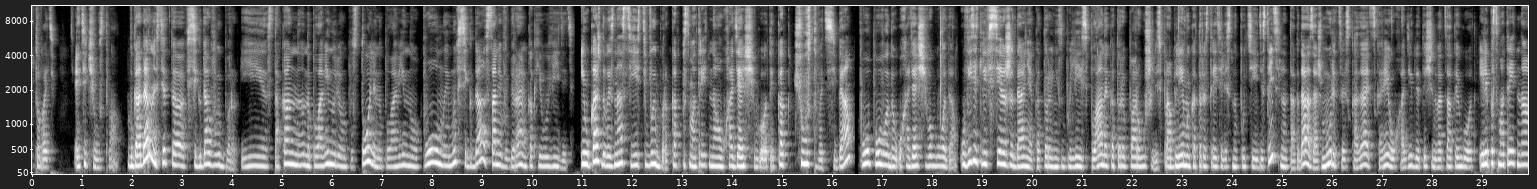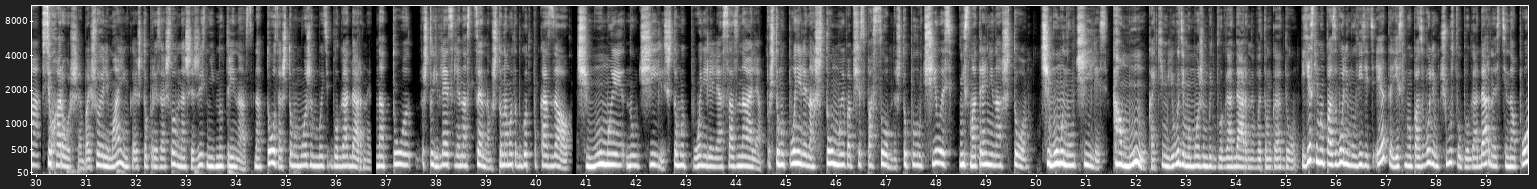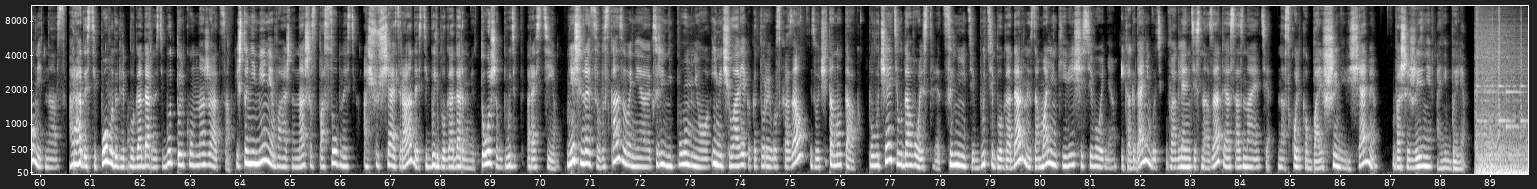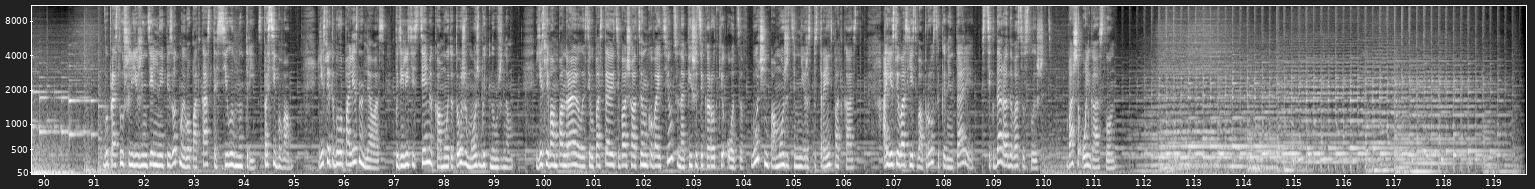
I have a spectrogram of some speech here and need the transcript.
эти чувства. Благодарность – это всегда выбор. И стакан наполовину ли он пустой, или наполовину полный, мы всегда сами выбираем, как его видеть. И у каждого из нас есть выбор, как посмотреть на уходящий год и как чувствовать себя по поводу уходящего года. Увидеть ли все ожидания, которые не сбылись, планы, которые порушились, проблемы, которые встретились на пути. И действительно тогда зажмуриться и сказать «скорее уходи 2020 год». Или посмотреть на все хорошее, большое или маленькое, маленькое, что произошло в нашей жизни и внутри нас, на то, за что мы можем быть благодарны, на то, что является для нас ценным, что нам этот год показал, чему мы научились, что мы поняли или осознали, что мы поняли, на что мы вообще способны, что получилось, несмотря ни на что чему мы научились, кому, каким людям мы можем быть благодарны в этом году. И если мы позволим увидеть это, если мы позволим чувству благодарности наполнить нас, радости, поводы для благодарности будут только умножаться. И что не менее важно, наша способность ощущать радость и быть благодарными тоже будет расти. Мне очень нравится высказывание, я, к сожалению, не помню имя человека, который его сказал, и звучит оно так. Получайте удовольствие, цените, будьте благодарны за маленькие вещи сегодня. И когда-нибудь вы оглянетесь назад и осознаете, насколько большими вещами в вашей жизни они были. Вы прослушали еженедельный эпизод моего подкаста «Силы внутри». Спасибо вам. Если это было полезно для вас, поделитесь с теми, кому это тоже может быть нужным. Если вам понравилось и вы поставите вашу оценку в iTunes и напишите короткий отзыв, вы очень поможете мне распространить подкаст. А если у вас есть вопросы, комментарии, всегда рада вас услышать. Ваша Ольга Аслон.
